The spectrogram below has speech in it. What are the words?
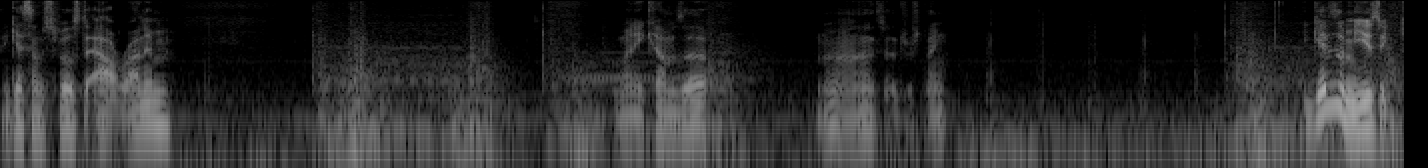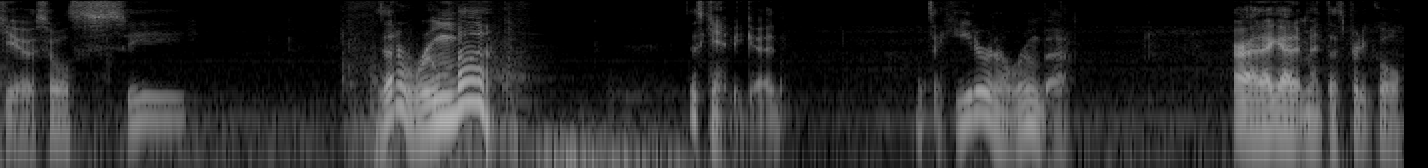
I guess I'm supposed to outrun him. When he comes up. Oh, that's interesting. It gives a music cue, so we'll see. Is that a Roomba? This can't be good. It's a heater and a Roomba. Alright, I got it meant. That's pretty cool.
